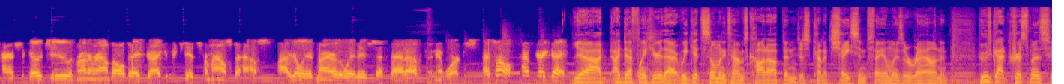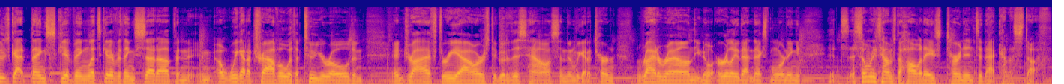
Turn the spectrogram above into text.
parents to go to and run around all day dragging the kids from house to house. I really admire the way they've set that up, and it works. That's all. Have a great day. Yeah, I, I definitely hear that. We get so many times caught up in just kind of chasing families around and who's got Christmas, who's got Thanksgiving. Let's get everything set up, and, and oh, we got to travel with a two-year-old and and drive three hours to go to this house, and then we got to turn right around, you know, early that next morning. It's, so many times the holidays turn into that kind of stuff.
